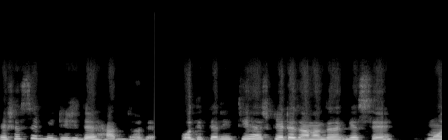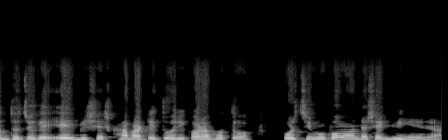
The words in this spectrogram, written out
এসেছে ব্রিটিশদের হাত ধরে। অতীতের ইতিহাস ঘেটে জানা গেছে, মধ্যযুগে এই বিশেষ খাবারটি তৈরি করা হতো পশ্চিম উপমহাদেশের গৃহিণীরা।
